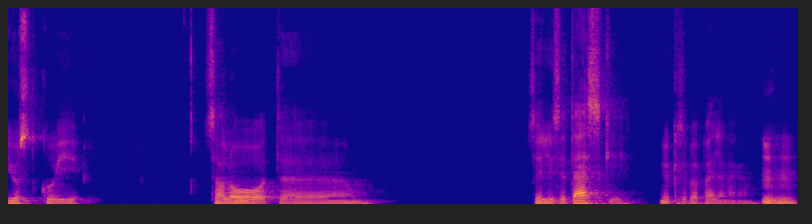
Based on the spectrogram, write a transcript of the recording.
justkui sa lood äh, sellise task'i, milline see peab välja nägema mm. -hmm.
